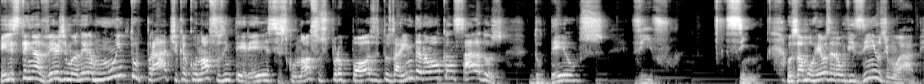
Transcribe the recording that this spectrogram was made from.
eles têm a ver de maneira muito prática com nossos interesses, com nossos propósitos ainda não alcançados do Deus vivo. Sim, os amorreus eram vizinhos de Moabe.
